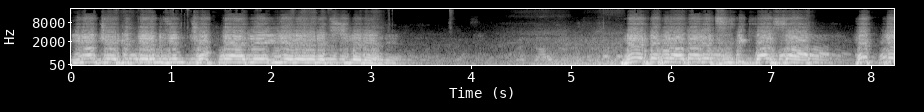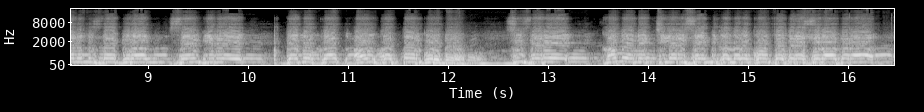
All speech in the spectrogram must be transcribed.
inanç örgütlerimizin çok değerli üye ve yöneticileri. Nerede bir adaletsizlik varsa hep yanımızda duran sevgili demokrat avukatlar grubu sizleri kamu emekçileri sendikaları konfederasyonu adına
